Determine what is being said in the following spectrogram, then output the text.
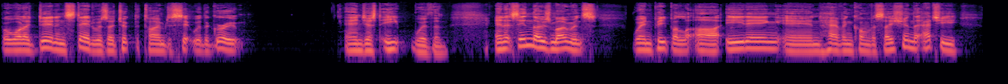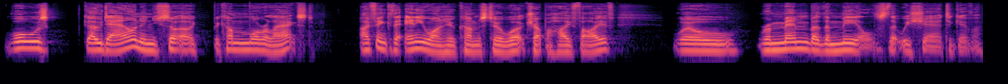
But what I did instead was I took the time to sit with the group and just eat with them. And it's in those moments when people are eating and having conversation that actually walls go down and you sort of become more relaxed. I think that anyone who comes to a workshop, a high five, will remember the meals that we share together.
